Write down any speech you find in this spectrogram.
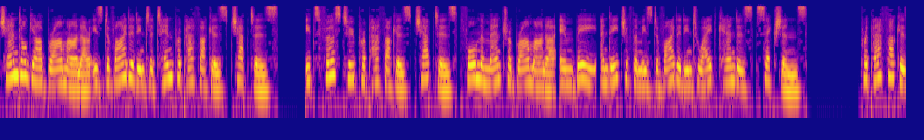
Chandogya Brahmana is divided into ten prapathakas chapters. Its first two prapathakas chapters form the mantra Brahmana MB and each of them is divided into eight khandas sections. Prapathakas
